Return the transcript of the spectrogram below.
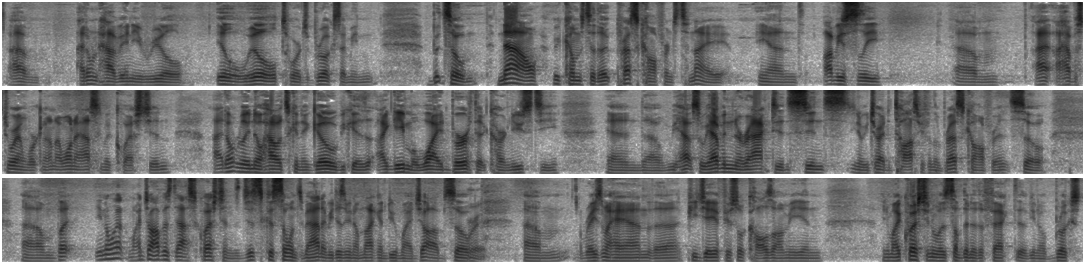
um, I don't have any real ill will towards Brooks. I mean, but so now it comes to the press conference tonight, and obviously, um, I, I have a story I'm working on. I want to ask him a question. I don't really know how it's going to go because I gave him a wide berth at Carnoustie, and uh, we have so we haven't interacted since you know he tried to toss me from the press conference. So, um, but you know what? My job is to ask questions. Just because someone's mad at me doesn't mean I'm not going to do my job. So, Right. um, I raise my hand. The PGA official calls on me, and you know my question was something to the effect of you know Brooks,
